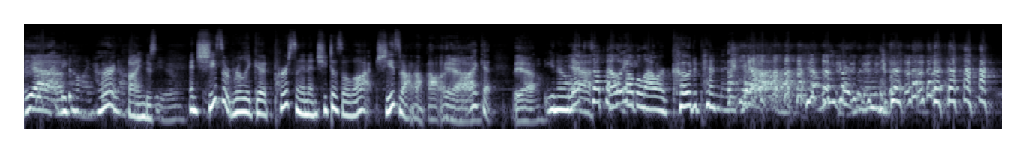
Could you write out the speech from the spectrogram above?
Yeah. I'd be calling her an alcoholic. Kind of you. And she's a really good person and she does a lot. She's not an alcoholic. Yeah. I like it. Yeah. You know, next up at the bubble hour, codependent. Yeah.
